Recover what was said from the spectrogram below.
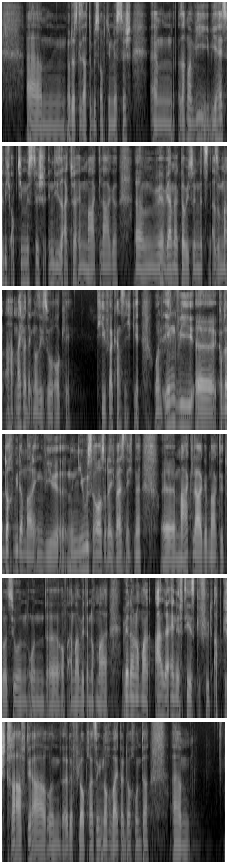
Ähm, und du hast gesagt, du bist optimistisch. Ähm, sag mal, wie, wie hältst du dich optimistisch in dieser aktuellen Marktlage? Ähm, wir, wir, haben ja, glaube ich, so in den letzten, also man, manchmal denkt man sich so, okay, tiefer kann es nicht gehen. Und irgendwie äh, kommt dann doch wieder mal irgendwie äh, eine News raus oder ich weiß nicht, ne, äh, Marktlage, Marktsituation und äh, auf einmal wird dann nochmal, werden dann nochmal alle NFTs gefühlt abgestraft, ja, und äh, der Floorpreis sinkt noch weiter doch runter. Ähm,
